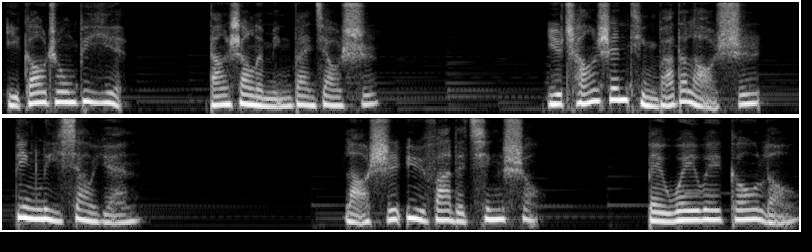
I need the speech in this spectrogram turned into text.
已高中毕业，当上了民办教师，与长身挺拔的老师并立校园。老师愈发的清瘦，被微微佝偻。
